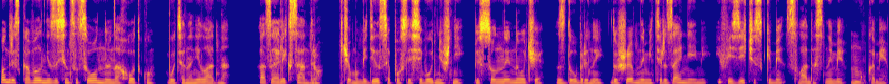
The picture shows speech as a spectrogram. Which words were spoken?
он рисковал не за сенсационную находку, будь она неладна, а за Александру, в чем убедился после сегодняшней бессонной ночи, сдобренной душевными терзаниями и физическими сладостными муками.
